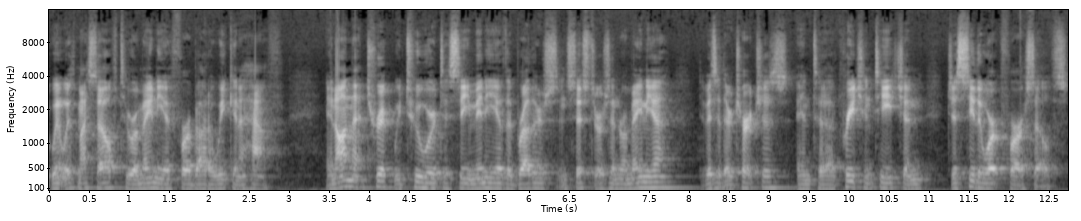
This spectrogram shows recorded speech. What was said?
went with myself to Romania for about a week and a half. And on that trip, we toured to see many of the brothers and sisters in Romania, to visit their churches, and to preach and teach and just see the work for ourselves.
